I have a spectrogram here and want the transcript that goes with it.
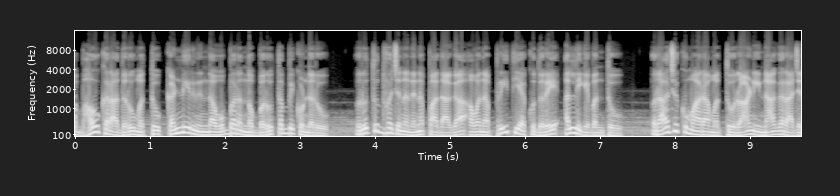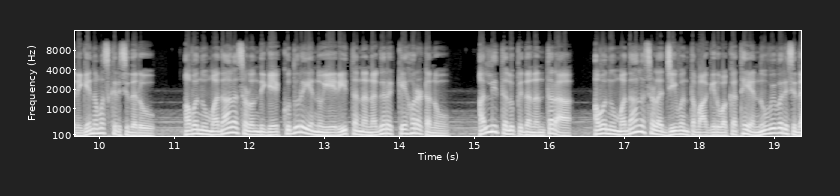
ಭಾವುಕರಾದರು ಮತ್ತು ಕಣ್ಣೀರಿನಿಂದ ಒಬ್ಬರನ್ನೊಬ್ಬರು ತಬ್ಬಿಕೊಂಡರು. ಋತುಧ್ವಜನ ನೆನಪಾದಾಗ ಅವನ ಪ್ರೀತಿಯ ಕುದುರೆ ಅಲ್ಲಿಗೆ ಬಂತು. ರಾಜಕುಮಾರ ಮತ್ತು ರಾಣಿ ನಾಗರಾಜನಿಗೆ ನಮಸ್ಕರಿಸಿದರು. ಅವನು ಮದಾಲಸಳೊಂದಿಗೆ ಕುದುರೆಯನ್ನು ಏರಿ ತನ್ನ ನಗರಕ್ಕೆ ಹೊರಟನು. ಅಲ್ಲಿ ತಲುಪಿದ ನಂತರ ಅವನು ಮದಾಲಸಳ ಜೀವಂತವಾಗಿರುವ ಕಥೆಯನ್ನು ವಿವರಿಸಿದ.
